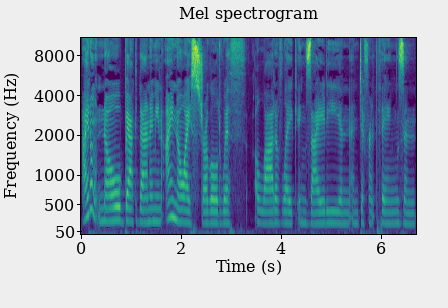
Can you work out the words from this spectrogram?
i don't know back then. I mean i know i struggled with a lot of like anxiety and, and different things. And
